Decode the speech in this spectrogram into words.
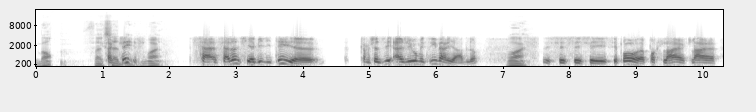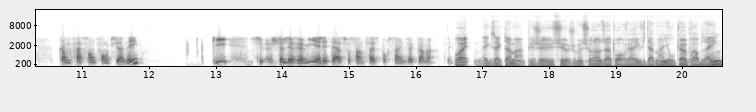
Bon. Fait que Fait ça, que, ouais. Ça, ça a une fiabilité, euh, comme je te dis, à géométrie variable. là. Ouais. C'est- c'est c'est- c'est pas, euh, pas clair, clair comme façon de fonctionner. Puis, je je te l'ai remis, elle était à 76% exactement. Oui, exactement. Puis j'ai réussi, je me suis rendu à Trois-Rivières, évidemment, il n'y a aucun problème.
